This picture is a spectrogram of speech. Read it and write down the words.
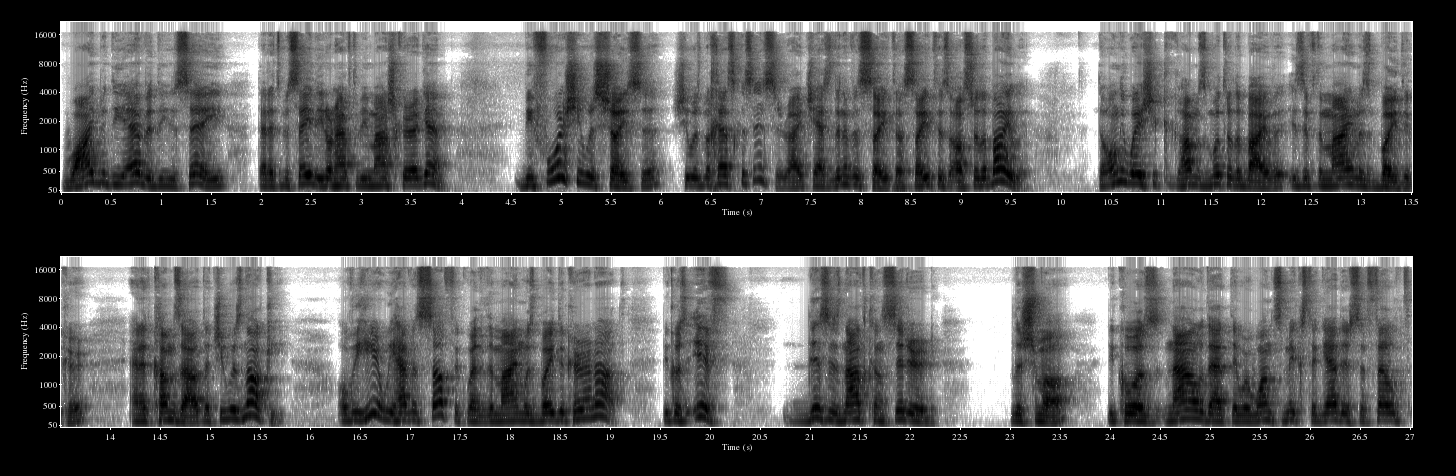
Why but the Evid do you say that it's beseda you don't have to be mashker again? Before she was shaisa, she was becheskes isser, right? She has a din of a saita. Saita is asr lebaile. The only way she becomes mutter lebaile is if the mime is baidiker, and it comes out that she was naki. Over here we have a suffix whether the mime was baidiker or not, because if this is not considered lishma, because now that they were once mixed together, so felt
